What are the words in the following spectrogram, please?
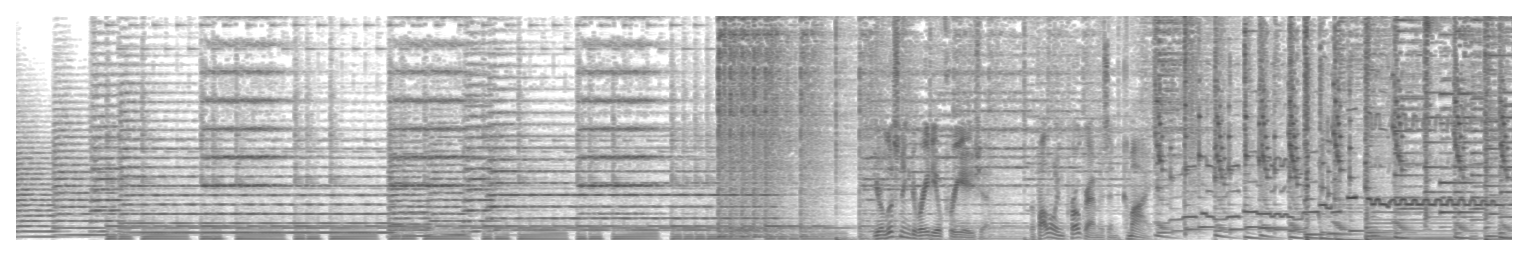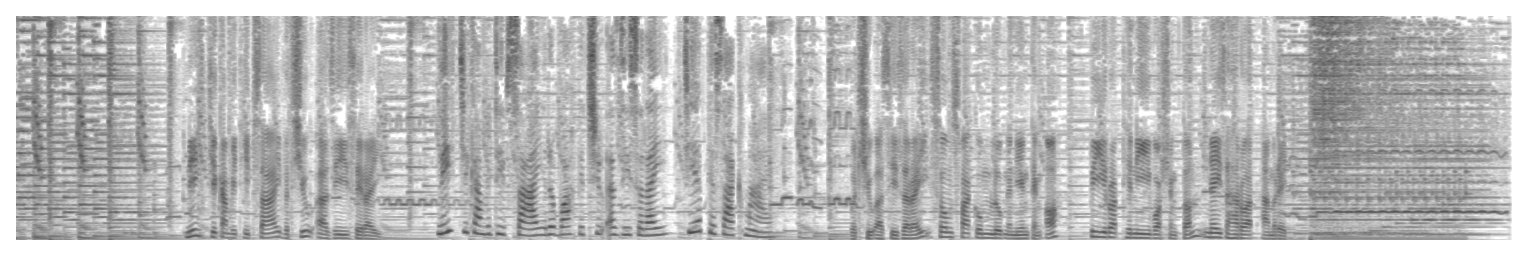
You're listening to Radio Free Asia. The following program is in Khmer. នេះជាកម្មវិធីផ្សាយ Vuthu Azizi Serai នេះជាកម្មវិធីផ្សាយរបស់ Vuthu Azizi Serai ជាភាសាខ្មែរ Vuthu Azizi Serai សូមស្វាគមន៍លោកអ្នកនាងទាំងអស់ពីរដ្ឋធានី Washington នៃសហរដ្ឋអាមេរិក។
